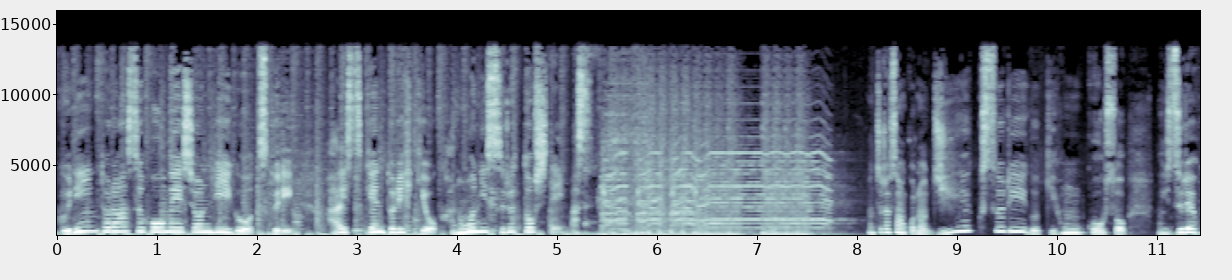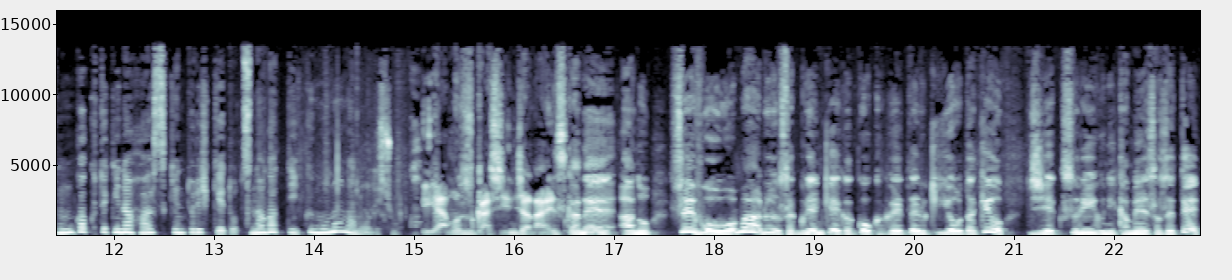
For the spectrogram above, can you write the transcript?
グリーントランスフォーメーションリーグを作り排出権取引を可能にするとしています。町田さん、この GX リーグ基本構想、いずれ本格的な排出権取引へとつながっていくものなのでしょうか？いや、難しいんじゃないですかね。あの、政府を上回る削減計画を掲げている企業だけを GX リーグに加盟させて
